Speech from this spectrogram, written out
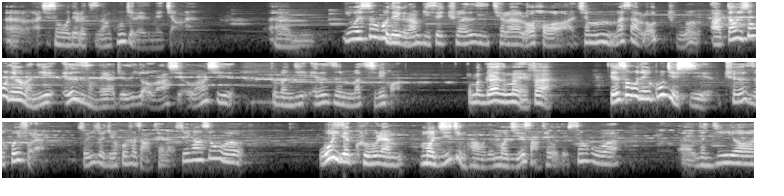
呃，而且申花队辣主场攻击力还是蛮强个。嗯，因为申花队搿场比赛确实是踢了老好个，而且没啥老土个啊。当然，申花队个问题一直是存在个，就是伊个后防线，后防线搿问题一直是没处理好。搿么搿也是没办法。个但是申花队攻击线确实是恢复了，逐渐逐渐恢复状态了。所以讲生活，我现在看下来，目前情况下头，目前的状态下头，生活呃问题要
